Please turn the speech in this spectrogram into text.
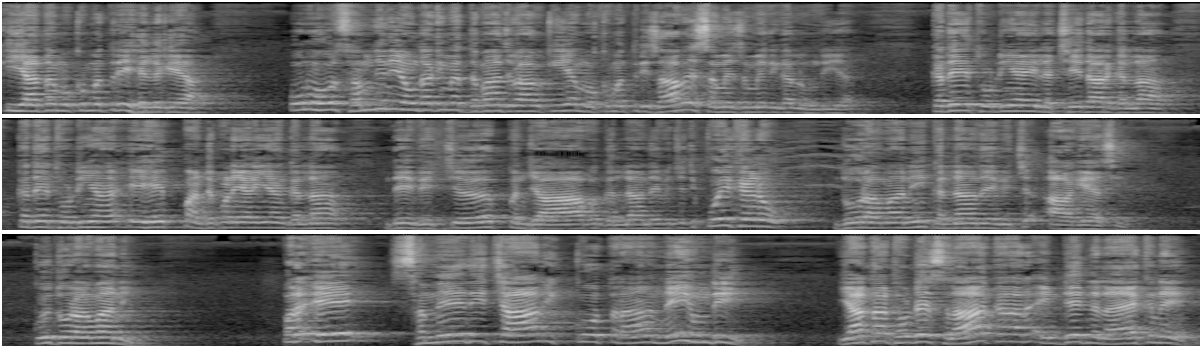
ਕਿ ਜਾਂ ਤਾਂ ਮੁੱਖ ਮੰਤਰੀ ਹਿੱਲ ਗਿਆ। ਉਹਨੂੰ ਹੋਰ ਸਮਝ ਨਹੀਂ ਆਉਂਦਾ ਕਿ ਮੈਂ ਦਵਾਂ ਜਵਾਬ ਕੀ ਹੈ ਮੁੱਖ ਮੰਤਰੀ ਸਾਹਿਬ, ਇਹ ਸਮੇਂ-ਸਮੇਂ ਦੀ ਗੱਲ ਹੁੰਦੀ ਆ। ਕਦੇ ਤੁਹਾਡੀਆਂ ਇਹ ਲੱਛੇਦਾਰ ਗੱਲਾਂ, ਕਦੇ ਤੁਹਾਡੀਆਂ ਇਹ ਭੰਡਪਣੇ ਵਾਲੀਆਂ ਗੱਲਾਂ ਦੇ ਵਿੱਚ, ਪੰਜਾਬ ਗੱਲਾਂ ਦੇ ਵਿੱਚ ਕੋਈ ਕਹਿਣੋ ਦੋਰਾਵਾਂ ਨਹੀਂ, ਗੱਲਾਂ ਦੇ ਵਿੱਚ ਆ ਗਿਆ ਸੀ। ਕੋਈ ਦੋਰਾਵਾਂ ਨਹੀਂ। ਪਰ ਇਹ ਸਮੇਂ ਦੀ ਚਾਲ ਇੱਕੋ ਤਰ੍ਹਾਂ ਨਹੀਂ ਹੁੰਦੀ। ਜਾਂ ਤਾਂ ਤੁਹਾਡੇ ਸਲਾਹਕਾਰ ਐਂਡੇ ਨਲਾਇਕ ਨੇ,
